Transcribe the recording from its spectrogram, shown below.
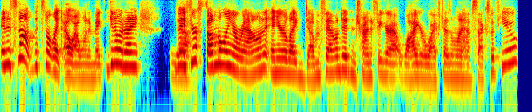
and it's not it's not like oh i want to make you know what i mean yeah. if you're fumbling around and you're like dumbfounded and trying to figure out why your wife doesn't want to have sex with you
